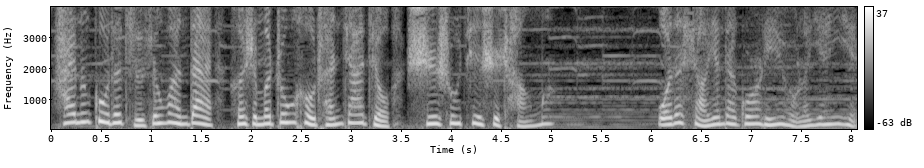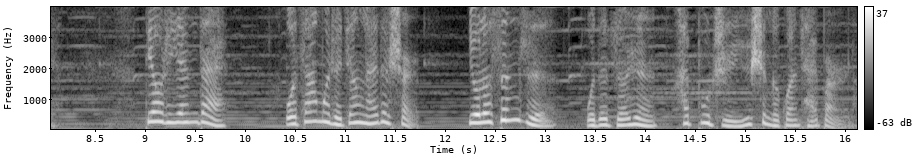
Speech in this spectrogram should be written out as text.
还能顾得子孙万代和什么忠厚传家久、诗书继世长吗？我的小烟袋锅里又有了烟叶，叼着烟袋，我咂摸着将来的事儿。有了孙子，我的责任还不止于剩个棺材本儿了。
